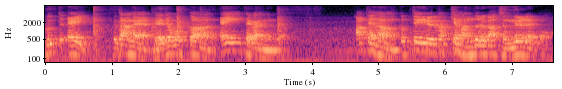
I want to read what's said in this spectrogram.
루트 A, 그 다음에 네제곱근 A 대가 있는데 앞에는 껍데기를 각게 만들어가 정리를 했고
